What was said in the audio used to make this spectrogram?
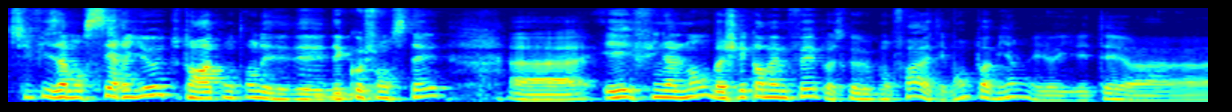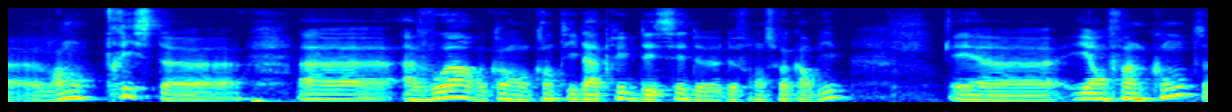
suffisamment sérieux tout en racontant des, des, des cochoncetés. Et finalement, bah, je l'ai quand même fait parce que mon frère était vraiment pas bien. Et, il était vraiment triste à voir quand, quand il a appris le décès de, de François Corbier. Et, euh, et en fin de compte,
